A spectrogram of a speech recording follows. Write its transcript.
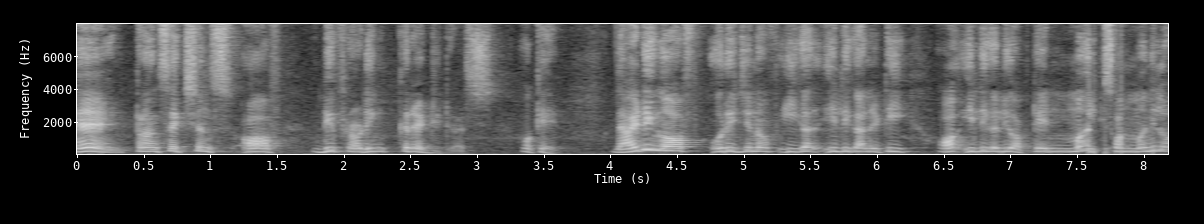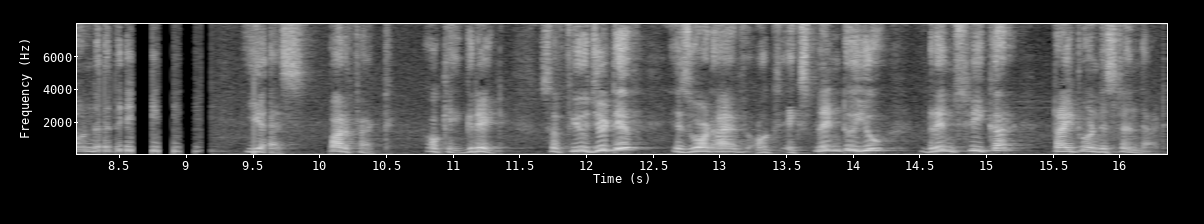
and transactions of defrauding creditors okay the hiding of origin of illegality or illegally obtained money is called money laundering yes perfect okay great so fugitive is what i have explained to you dream speaker try to understand that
